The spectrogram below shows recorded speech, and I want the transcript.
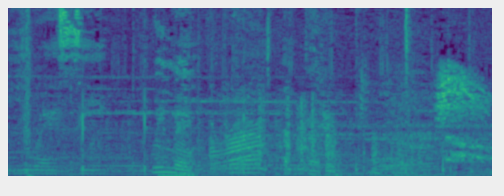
the UAC, we make the world a better place.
